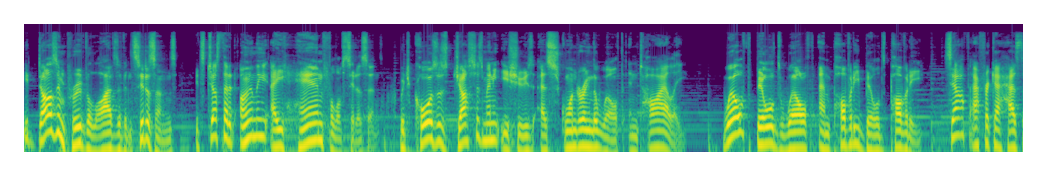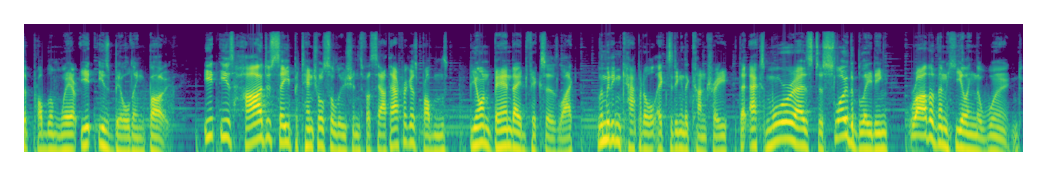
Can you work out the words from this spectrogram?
It does improve the lives of its citizens, it's just that it only a handful of citizens, which causes just as many issues as squandering the wealth entirely. Wealth builds wealth and poverty builds poverty. South Africa has the problem where it is building both. It is hard to see potential solutions for South Africa's problems beyond band aid fixes like limiting capital exiting the country that acts more as to slow the bleeding rather than healing the wound.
